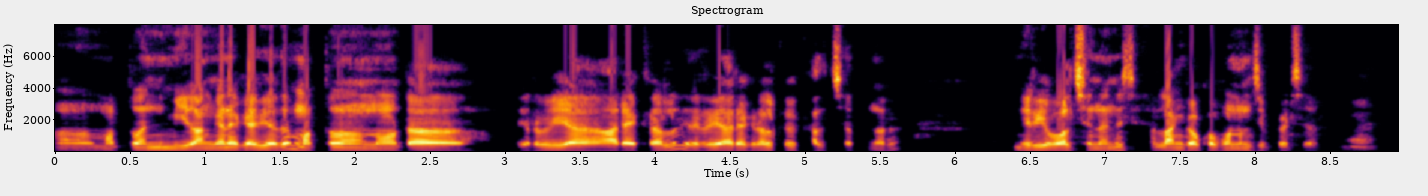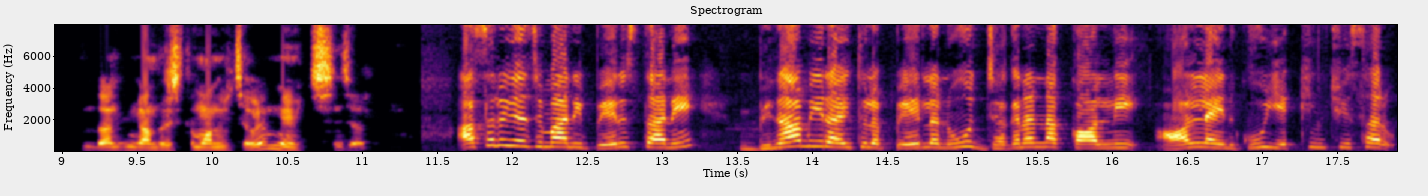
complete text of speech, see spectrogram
ఆ, మొత్తం అన్ని మీ రంగానే కాదు కదా మొత్తం నూట ఇరవై ఆరు ఎకరాలు ఇరవై ఆరు ఎకరాలకు కలిసి చెప్తున్నారు మీరు ఇవ్వాల్సిందని లంక కుప్పం చెప్పాడు సార్. దానికి ఇంకా అందరి ఇష్టం మనం ఇచ్చారు మేము ఇచ్చింది సార్. అసలు యజమాని పేరుస్తానే బినామీ రైతుల పేర్లను జగనన్న కాలనీ ఆన్లైన్కు ఎక్కించేశారు.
